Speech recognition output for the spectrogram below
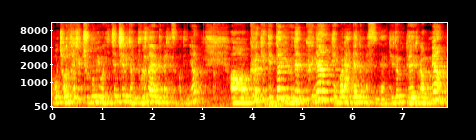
뭐 저도 사실 주급이 뭐 2,700, 저는 블루다이아몬드까지 했었거든요. 어, 그렇게 됐던 이유는 그냥 된 건 아니었던 것 같습니다. 되돌, 되돌아보면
